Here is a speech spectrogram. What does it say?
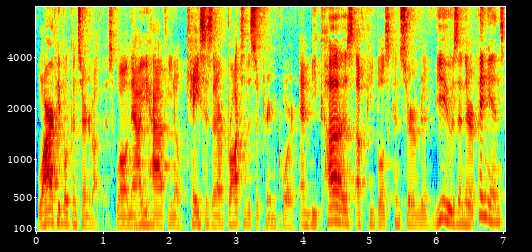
Why are people concerned about this? Well, now you have you know cases that are brought to the Supreme Court, and because of people's conservative views and their opinions,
